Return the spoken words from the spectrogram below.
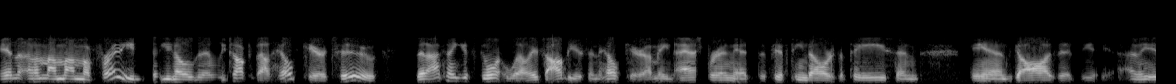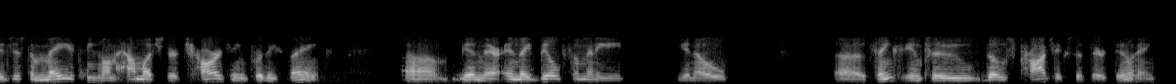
and I'm I'm, I'm afraid you know that we talked about healthcare too. That I think it's going well. It's obvious in healthcare. I mean, aspirin at the fifteen dollars a piece, and and gauze. At, I mean, it's just amazing on how much they're charging for these things um, in there, and they build so many, you know, uh, things into those projects that they're doing.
